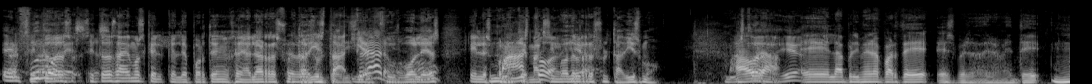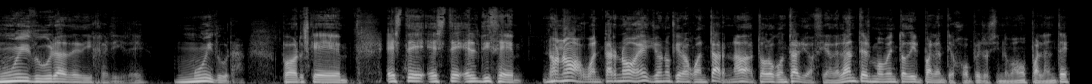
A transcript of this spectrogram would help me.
el Si fútbol todos, es si todos sabemos que el, que el deporte en general es resultadista, y Claro. el fútbol es el exponente máximo del resultadismo. Más Ahora, eh, la primera parte es verdaderamente muy dura de digerir, ¿eh? Muy dura. Porque este, este, él dice, no, no, aguantar no, ¿eh? Yo no quiero aguantar, nada, todo lo contrario, hacia adelante es momento de ir para adelante. Jo, pero si no vamos para adelante,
